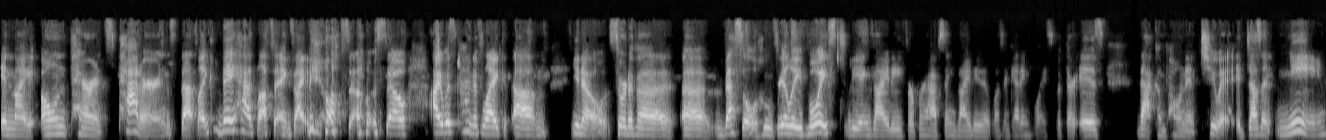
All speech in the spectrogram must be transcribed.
in my own parents' patterns that like they had lots of anxiety also. So I was kind of like, um, you know, sort of a, a, vessel who really voiced the anxiety for perhaps anxiety that wasn't getting voiced. But there is that component to it. It doesn't mean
